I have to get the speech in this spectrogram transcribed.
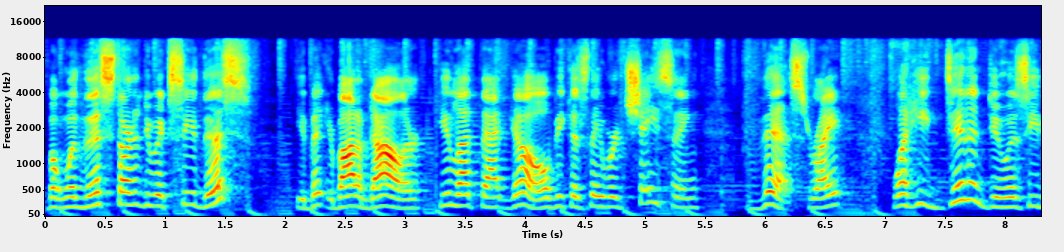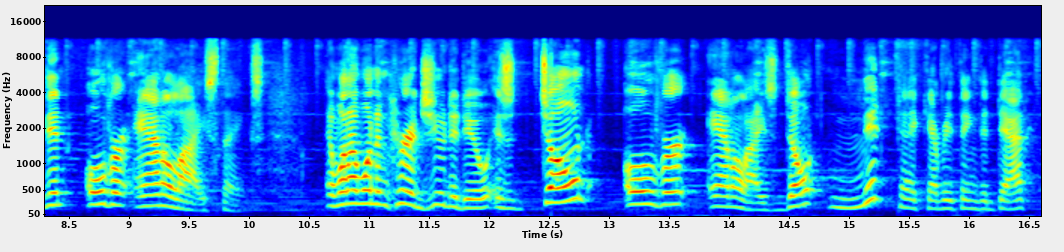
But when this started to exceed this, you bet your bottom dollar, he let that go because they were chasing this, right? What he didn't do is he didn't overanalyze things. And what I want to encourage you to do is don't overanalyze. Don't nitpick everything to death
